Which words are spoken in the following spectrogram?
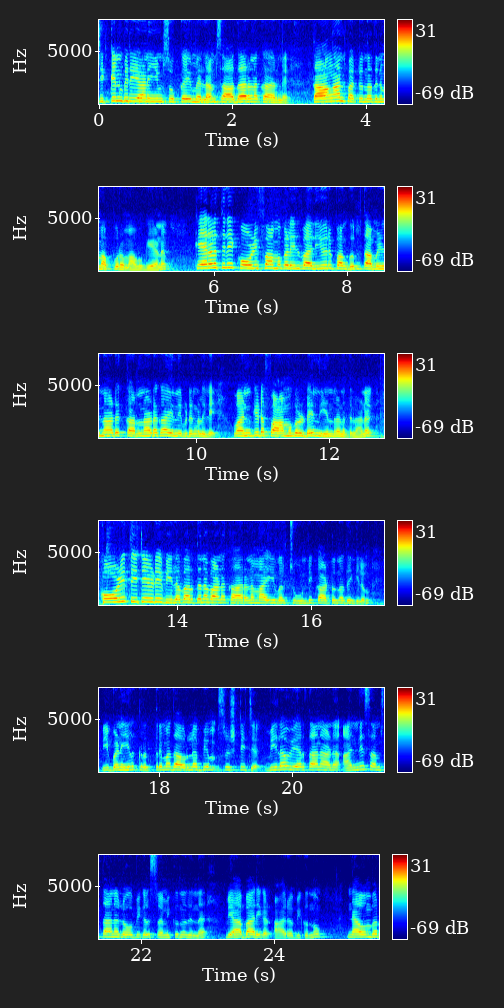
ചിക്കൻ ബിരിയാണിയും സുക്കയുമെല്ലാം സാധാരണക്കാരന് താങ്ങാൻ പറ്റുന്നതിനും അപ്പുറമാവുകയാണ്. കേരളത്തിലെ കോഴി ഫാമുകളിൽ വലിയൊരു പങ്കും തമിഴ്നാട് കർണാടക എന്നിവിടങ്ങളിലെ വൻകിട ഫാമുകളുടെ നിയന്ത്രണത്തിലാണ്. കോഴിത്തീറ്റയുടെ വില വർധനവാണ് കാരണമായി ഇവർ ചൂണ്ടിക്കാട്ടുന്നതെങ്കിലും വിപണിയിൽ കൃത്രിമ ദൗർലഭ്യം സൃഷ്ടിച്ച് വില ഉയർത്താനാണ് അന്യ സംസ്ഥാന ലോബികൾ ശ്രമിക്കുന്നതെന്ന് വ്യാപാരികൾ ആരോപിക്കുന്നു. നവംബർ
